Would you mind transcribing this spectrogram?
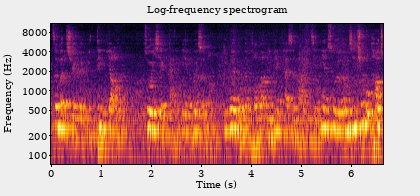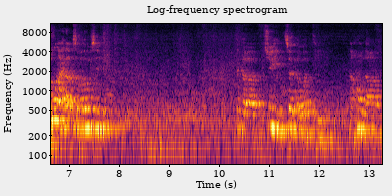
这么觉得一定要做一些改变，为什么？因为我的头脑里面开始把以前念书的东西全部跑出来了，什么东西？那个巨婴症的问题，然后呢，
